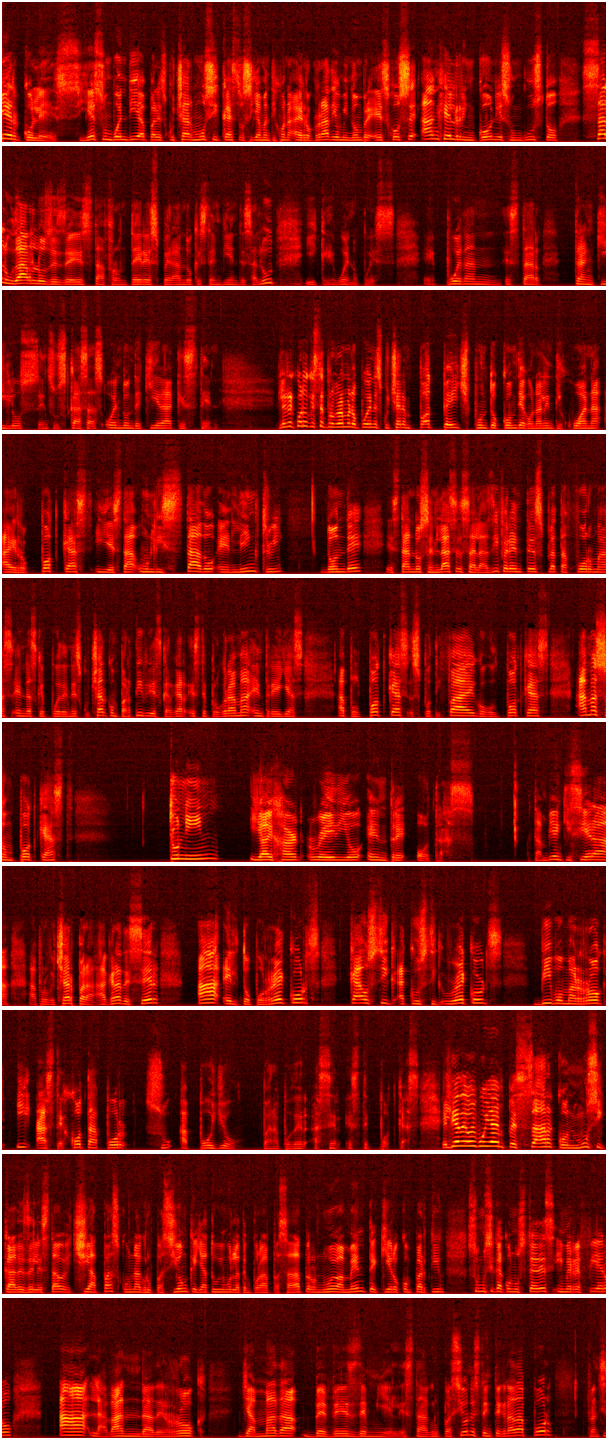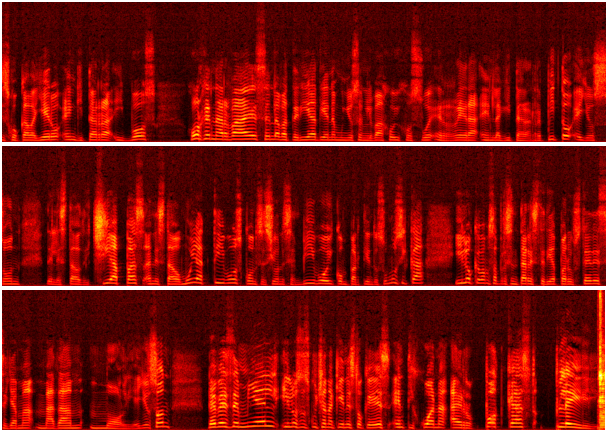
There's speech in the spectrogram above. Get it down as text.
miércoles y es un buen día para escuchar música. Esto se llama Tijuana iRock Radio. Mi nombre es José Ángel Rincón y es un gusto saludarlos desde esta frontera, esperando que estén bien de salud y que, bueno, pues eh, puedan estar tranquilos en sus casas o en donde quiera que estén. Les recuerdo que este programa lo pueden escuchar en podpage.com diagonal en Tijuana iRock Podcast y está un listado en Linktree donde están los enlaces a las diferentes plataformas en las que pueden escuchar, compartir y descargar este programa, entre ellas Apple Podcast, Spotify, Google Podcast, Amazon Podcast, TuneIn y iHeartRadio, entre otras. También quisiera aprovechar para agradecer a El Topo Records, Caustic Acoustic Records, Vivo Marrock y J por su apoyo para poder hacer este podcast. El día de hoy voy a empezar con música desde el estado de Chiapas, con una agrupación que ya tuvimos la temporada pasada, pero nuevamente quiero compartir su música con ustedes y me refiero a la banda de rock llamada Bebés de Miel. Esta agrupación está integrada por Francisco Caballero en guitarra y voz, Jorge Narváez en la batería, Diana Muñoz en el bajo y Josué Herrera en la guitarra. Repito, ellos son del estado de Chiapas, han estado muy activos con sesiones en vivo y compartiendo su música. Y lo que vamos a presentar este día para ustedes se llama Madame Molly. Ellos son Bebés de Miel y los escuchan aquí en esto que es en Tijuana iRock Podcast Playlist.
